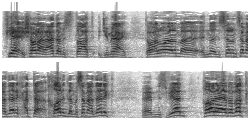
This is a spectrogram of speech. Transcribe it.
فيها إشارة على عدم استطاعة جماعي. طبعا لما النبي صلى الله عليه وسلم سمع ذلك حتى خالد لما سمع ذلك ابن سفيان قال يا أبا بكر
